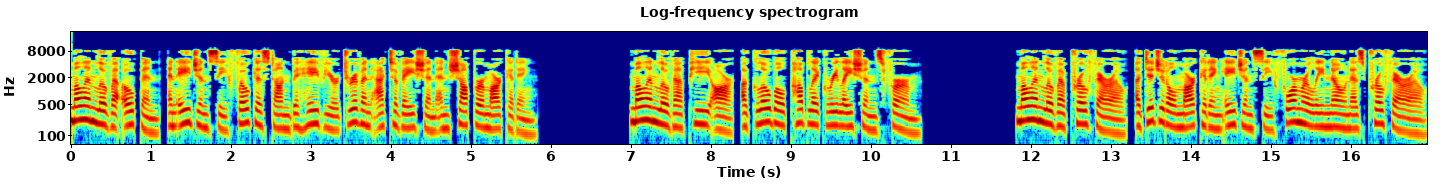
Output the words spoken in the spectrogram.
MullenLowe Open, an agency focused on behavior-driven activation and shopper marketing. MullenLowe PR, a global public relations firm. MullenLowe Profero, a digital marketing agency formerly known as Profero.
